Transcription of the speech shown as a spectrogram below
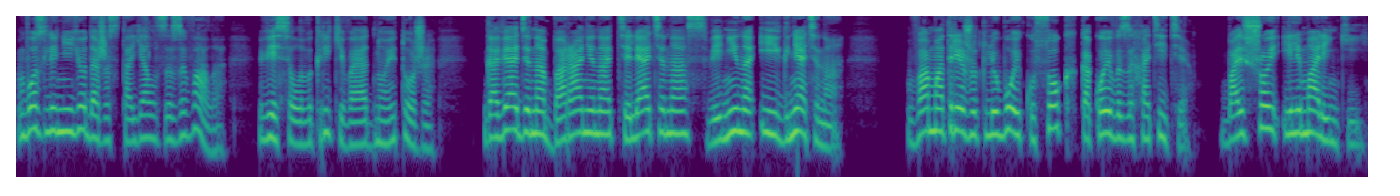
Возле нее даже стоял зазывало, весело выкрикивая одно и то же. «Говядина, баранина, телятина, свинина и ягнятина. Вам отрежут любой кусок, какой вы захотите, большой или маленький,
